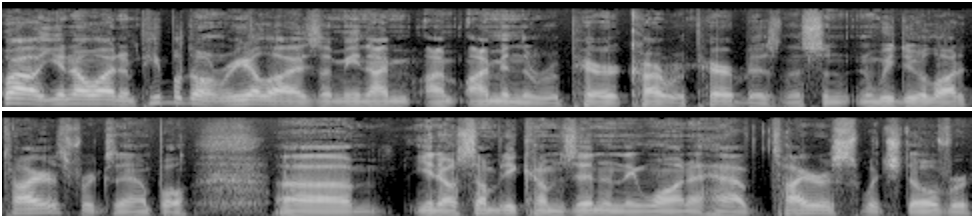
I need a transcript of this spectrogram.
Well, you know what, and people don't realize. I mean, I'm I'm, I'm in the repair car repair business, and, and we do a lot of tires. For example, um, you know, somebody comes in and they want to have tires switched over.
